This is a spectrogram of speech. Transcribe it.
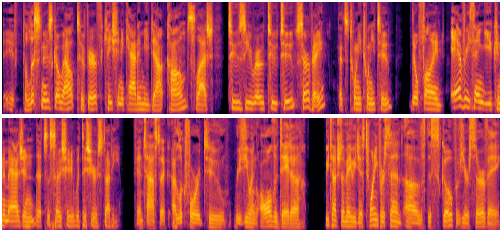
If the listeners go out to verificationacademy.com slash 2022 survey, that's 2022, they'll find everything you can imagine that's associated with this year's study. Fantastic. I look forward to reviewing all the data. We touched on maybe just 20% of the scope of your survey.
